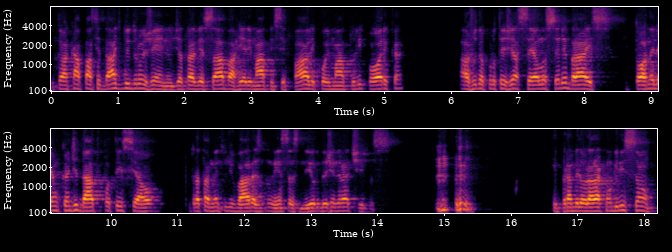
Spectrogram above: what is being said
Então, a capacidade do hidrogênio de atravessar a barreira hematoencefálica ou hematolicórica ajuda a proteger as células cerebrais, que torna ele um candidato potencial para o tratamento de várias doenças neurodegenerativas. E para melhorar a cognição.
